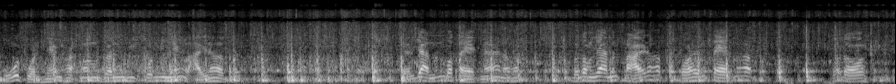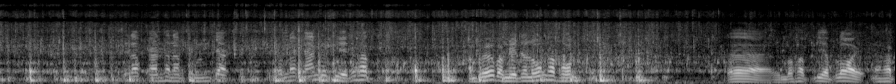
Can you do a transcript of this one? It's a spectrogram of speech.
โอ้ยกวนแห้งผักมันกันมีคนมีแห้งหลายนะครับแต่ย่านมันบ่แตกนะนะครับเราต้องย่านมันตายนะครับขอให้มันแตกนะครับพดอด้ รับการสนับสนุนจากสำนักงานเกษตรนะครับอำเภอบำเหน็จนรงค์ครับผม เออเห็นไหมครับเรียบร้อยนะครับ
